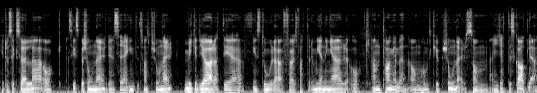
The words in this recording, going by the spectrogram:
heterosexuella och cispersoner, det vill säga inte transpersoner. Vilket gör att det finns stora förutfattade meningar och antaganden om hbtq-personer som är jätteskadliga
